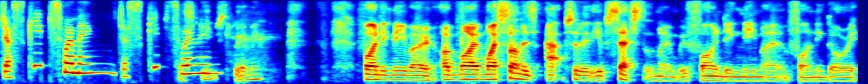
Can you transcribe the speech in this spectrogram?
Just keep swimming. Just keep Just swimming. keep swimming. Finding Nemo. Uh, my my son is absolutely obsessed at the moment with Finding Nemo and Finding Dory,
